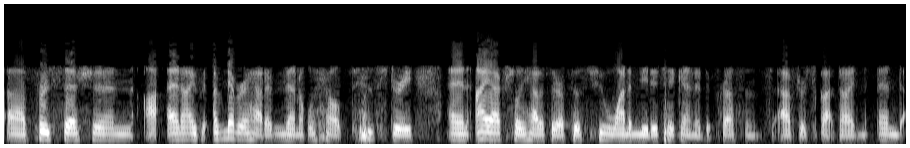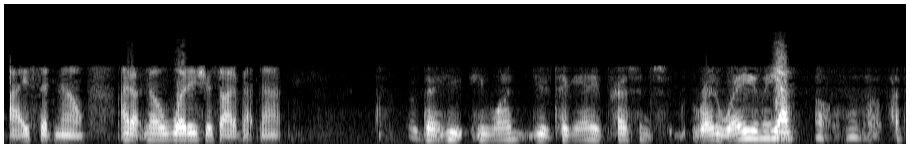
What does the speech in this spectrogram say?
uh, first session, uh, and I've I've never had a mental health history, and I actually had a therapist who wanted me to take antidepressants after Scott died, and I said no. I don't know. What is your thought about that? That he he wanted you to take antidepressants right away. You mean? Yeah. Oh, well, no, that's,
